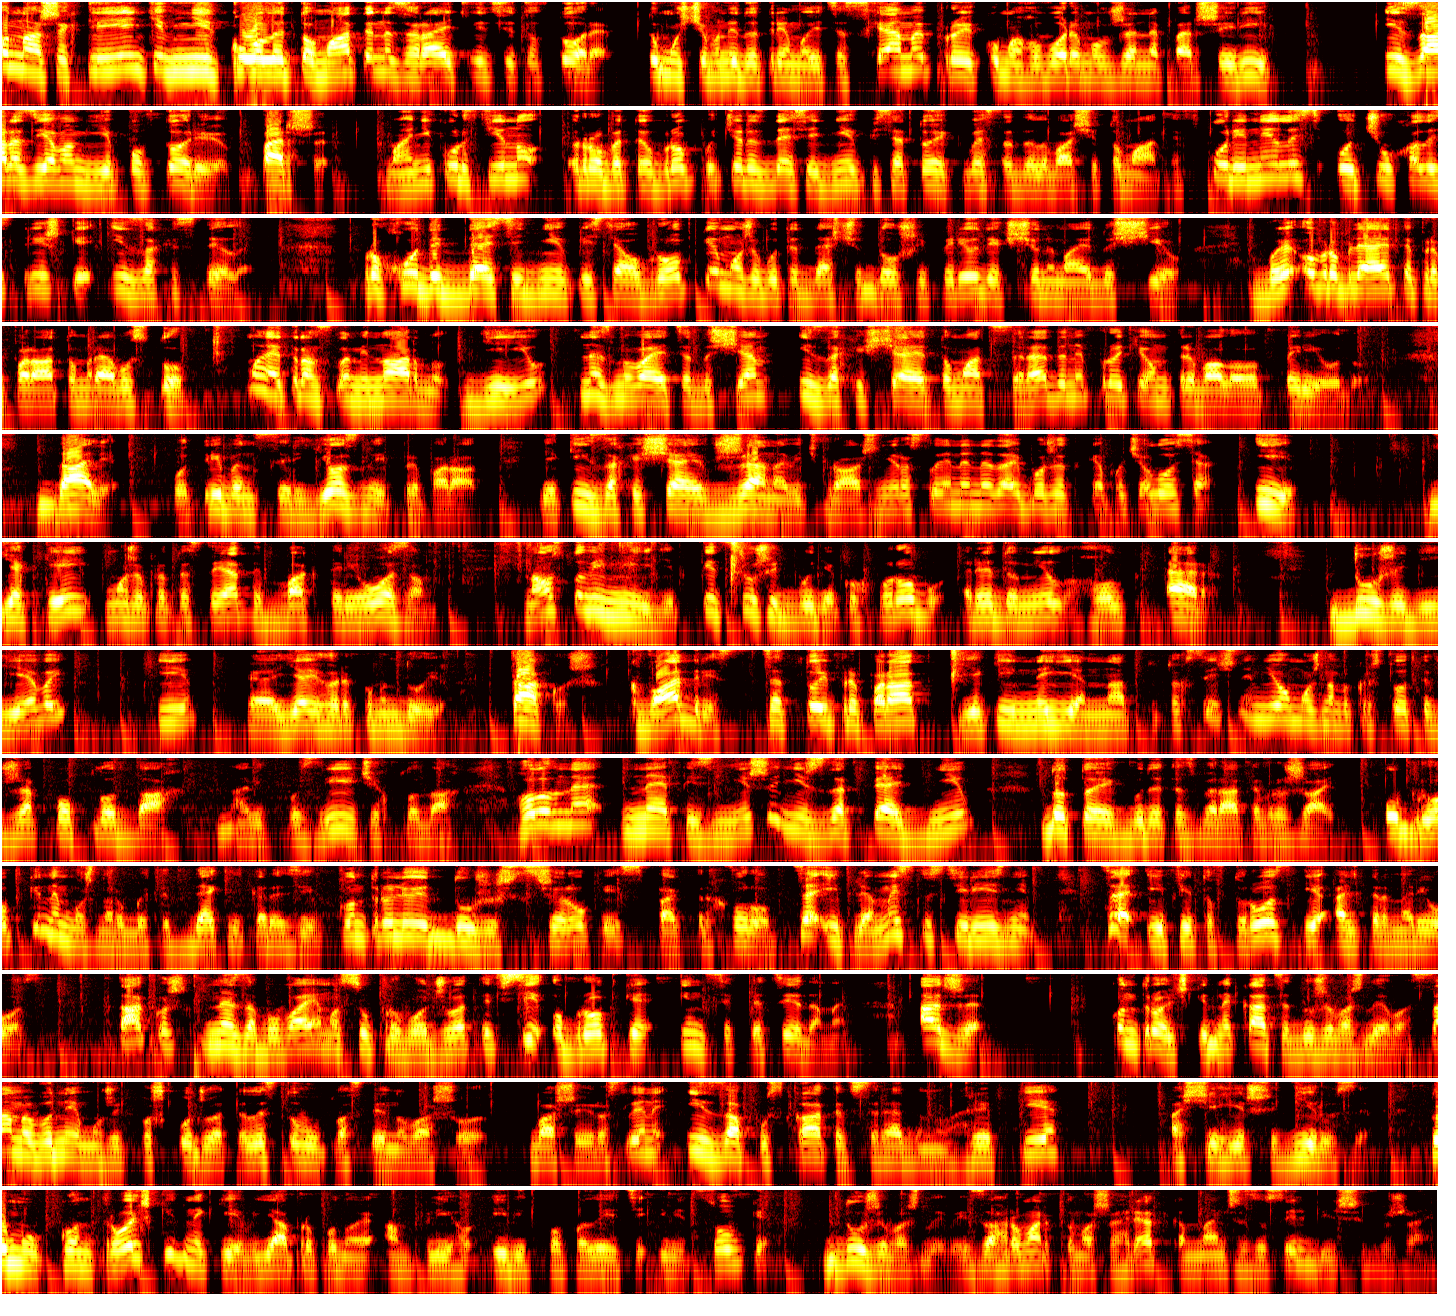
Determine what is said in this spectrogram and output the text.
У наших клієнтів ніколи томати не згорають від фітофтори, тому що вони дотримуються схеми, про яку ми говоримо вже не перший рік. І зараз я вам її повторюю. Перше, Магнікур Фіно робите обробку через 10 днів після того, як висадили ваші томати. Вкорінились, очухались трішки і захистили. Проходить 10 днів після обробки, може бути дещо довший період, якщо немає дощів. Ви обробляєте препаратом Ревостоп. Має трансламінарну дію, не змивається дощем і захищає томат зсередини протягом тривалого періоду. Далі потрібен серйозний препарат, який захищає вже навіть вражені рослини, не дай Боже, таке почалося, і який може протистояти бактеріозам. На основі міді підсушить будь-яку хворобу Редоміл Gold R. Дуже дієвий і е, я його рекомендую. Також квадріс це той препарат, який не є надто токсичним. Його можна використовувати вже по плодах, навіть по зріючих плодах. Головне, не пізніше ніж за 5 днів до того, як будете збирати врожай. Обробки не можна робити декілька разів. Контролює дуже широкий спектр хвороб. Це і плямистості різні, це і фітофтороз, і альтернаріоз. Також не забуваємо супроводжувати всі обробки інсектицидами, адже контроль шкідника це дуже важливо. Саме вони можуть пошкоджувати листову пластину вашого, вашої рослини і запускати всередину грибки, а ще гірше віруси. Тому контроль шкідників я пропоную ампліго і від попелиці, і від совки дуже важливий. За громарком ваша грядка менше зусиль, більше врожай.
